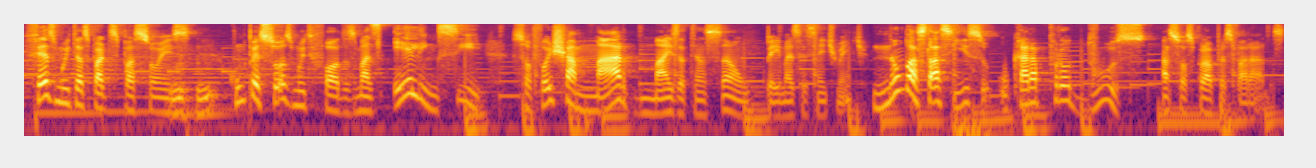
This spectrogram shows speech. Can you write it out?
fez muitas participações Uhum. com pessoas muito fodas, mas ele em si só foi chamar mais atenção bem mais recentemente. Não bastasse isso, o cara produz as suas próprias paradas.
